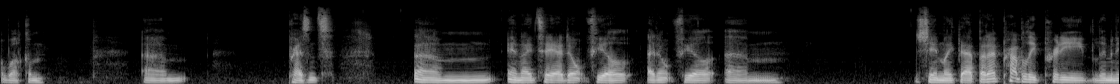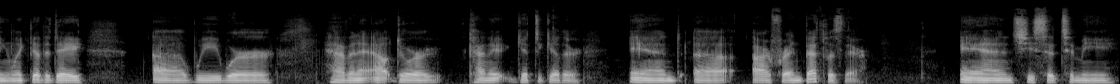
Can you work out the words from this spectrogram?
a welcome, um, presence. Um, and I'd say I don't feel I don't feel um, shame like that, but I'm probably pretty limiting. Like the other day, uh, we were having an outdoor kind of get together, and uh, our friend Beth was there, and she said to me,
